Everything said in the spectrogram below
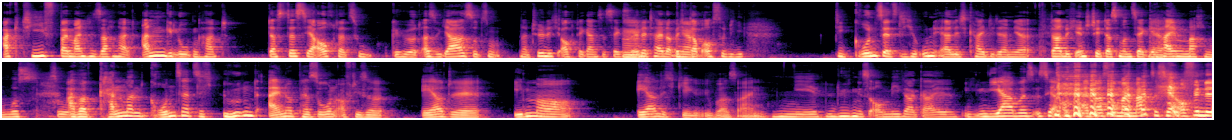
aktiv bei manchen Sachen halt angelogen hat, dass das ja auch dazu gehört. Also ja, so zum, natürlich auch der ganze sexuelle Mhm. Teil, aber ich Ja. glaube auch so die, die grundsätzliche Unehrlichkeit, die dann ja dadurch entsteht, dass man es ja geheim machen muss. So. Aber kann man grundsätzlich irgendeiner Person auf dieser Erde immer ehrlich gegenüber sein? nee, Lügen ist auch mega geil. Ja, aber es ist ja auch einfach so, man macht es ja Ich auch finde,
